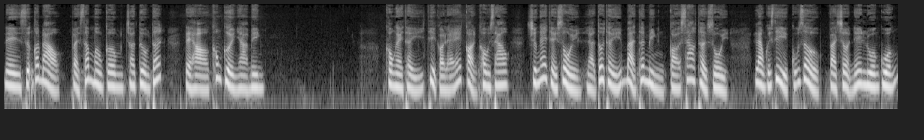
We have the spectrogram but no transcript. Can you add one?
Nên dưỡng con bảo phải sắp mâm cơm cho tươm tất để họ không cười nhà mình. Không nghe thấy thì có lẽ còn không sao, chứ nghe thấy rồi là tôi thấy bản thân mình có sao thật rồi làm cái gì cũng dở và trở nên luống cuống.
